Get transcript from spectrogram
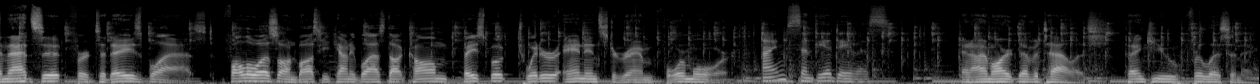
And that's it for today's blast. Follow us on BosqueCountyBlast.com, Facebook, Twitter, and Instagram for more. I'm Cynthia Davis. And I'm Art DeVitalis. Thank you for listening.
